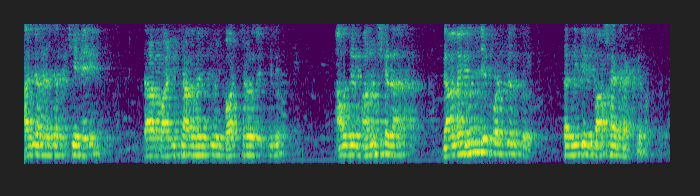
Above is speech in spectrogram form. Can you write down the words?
হাজার হাজার ছেলে, তারা বাড়ি ছাড়া হয়েছিল, ঘর ছাড়া হয়েছিল। আমাদের মানুষেরা গ্রামে গঞ্জে পর্যন্ত তার নিজের বাসায় থাকতে পারত না।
